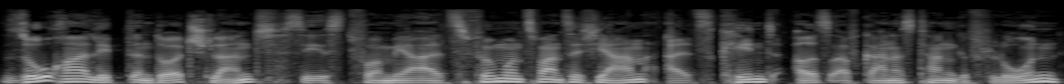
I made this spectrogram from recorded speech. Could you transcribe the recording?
Sora lebt in Deutschland. Sie ist vor mehr als 25 Jahren als Kind aus Afghanistan geflohen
